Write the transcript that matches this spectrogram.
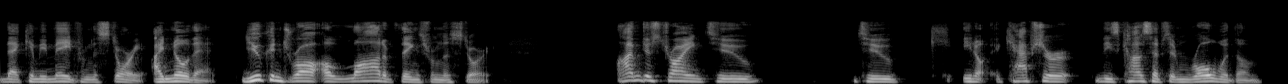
that can be made from the story. I know that. You can draw a lot of things from the story. I'm just trying to to you know capture these concepts and roll with them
